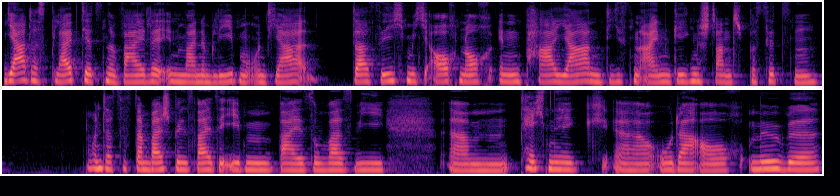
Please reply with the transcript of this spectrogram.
ja, das bleibt jetzt eine Weile in meinem Leben und ja, da sehe ich mich auch noch in ein paar Jahren diesen einen Gegenstand besitzen. Und das ist dann beispielsweise eben bei sowas wie ähm, Technik äh, oder auch Möbel.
